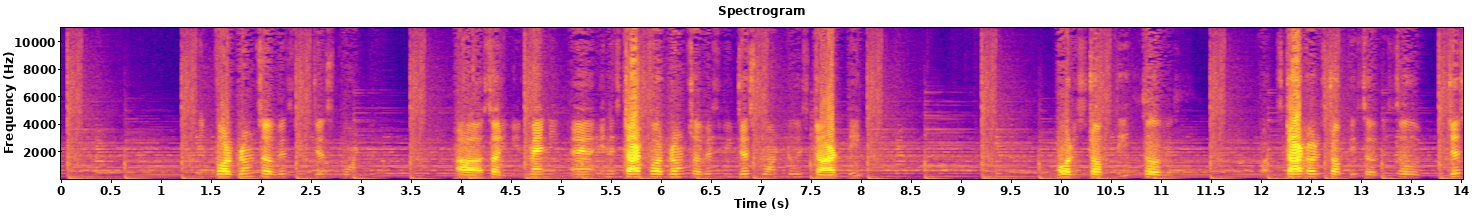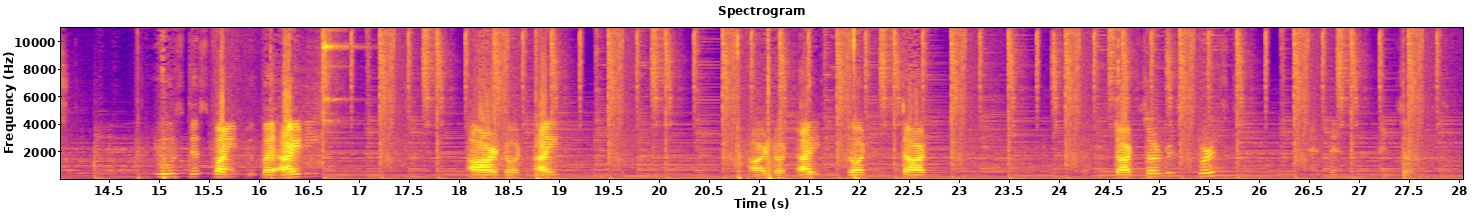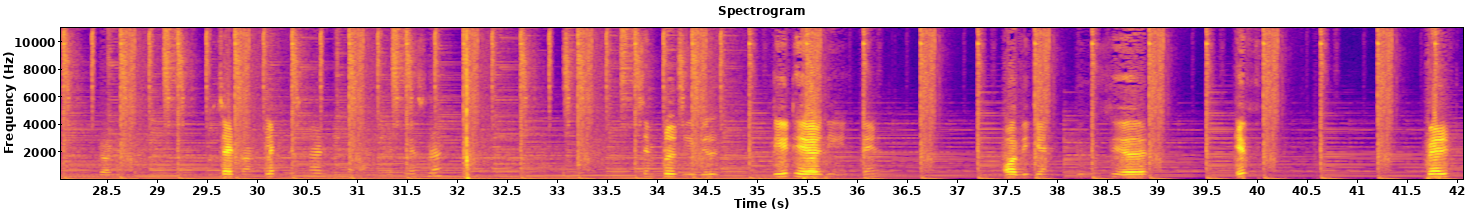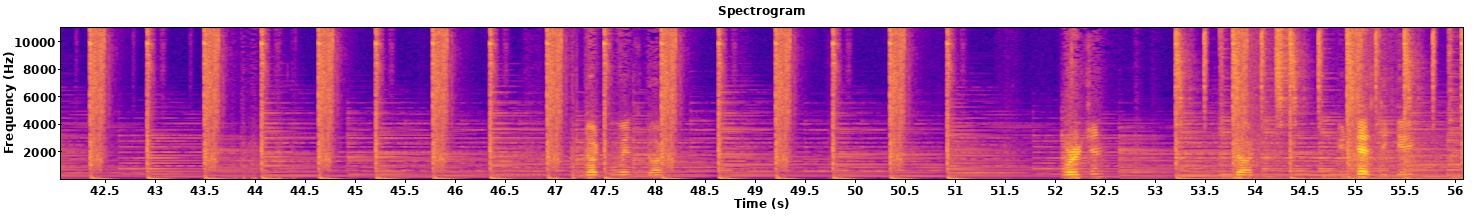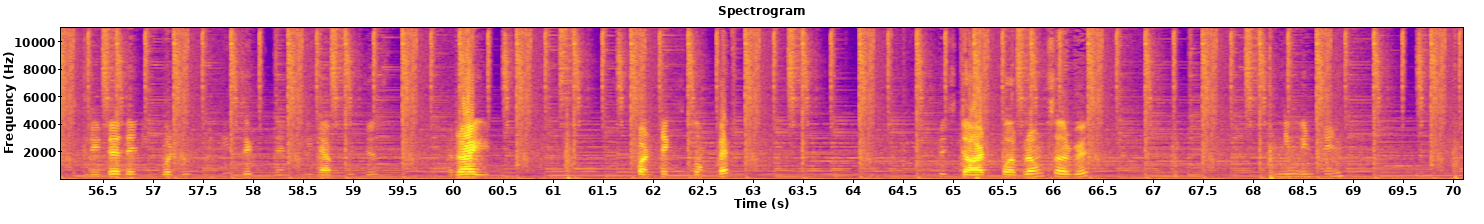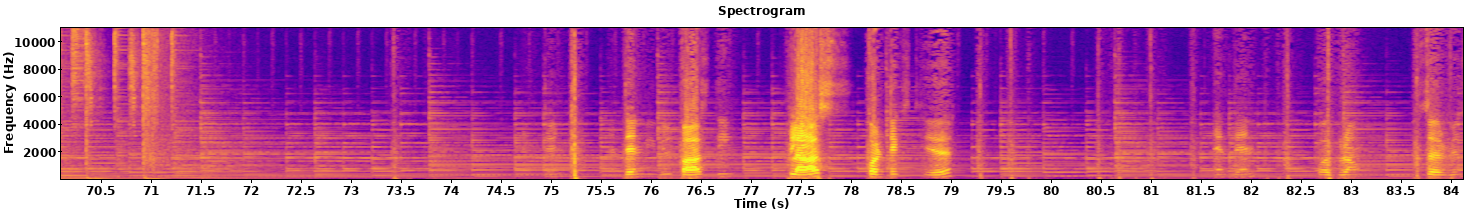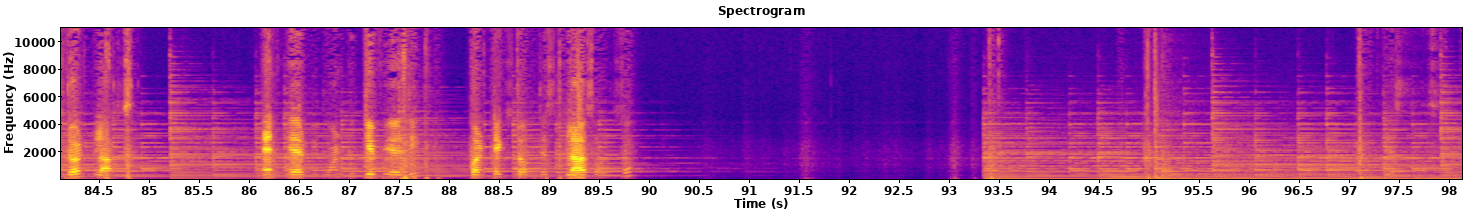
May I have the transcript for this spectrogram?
in foreground service we just want to uh, sorry in many uh, in start foreground service we just want to start the or stop the service start or stop the service so just use this find view by id r dot id r dot id dot start start service first and then end service set on click listener name on click listener simple we will create here the intent or we can use here if build dot os dot version dot int sdk greater than equal to 26 then we have to just write context complex to start foreground service new intent. Intent then we will pass the class context here service dot class. And here we want to give here the context of this class also.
